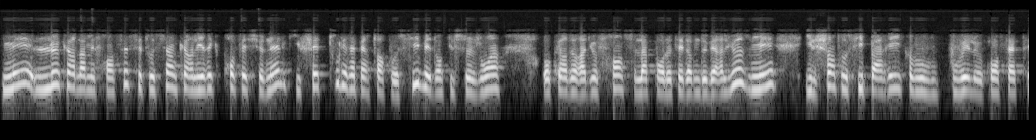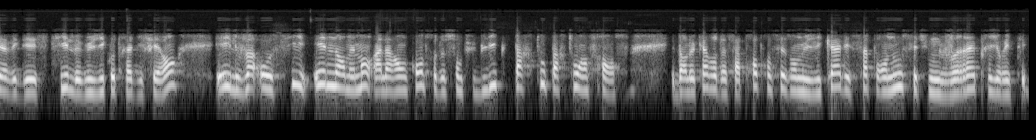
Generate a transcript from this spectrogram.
Mais le cœur de l'armée française, c'est aussi un chœur lyrique professionnel qui fait tous les répertoires possibles et donc il se joint au chœur de Radio France là pour le Tédum de Berlioz, mais il chante aussi Paris, comme vous pouvez le constater, avec des styles musicaux très différents et il va aussi énormément à la rencontre de son public partout, partout en France dans le cadre de sa propre saison musicale et ça pour nous c'est une vraie priorité.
